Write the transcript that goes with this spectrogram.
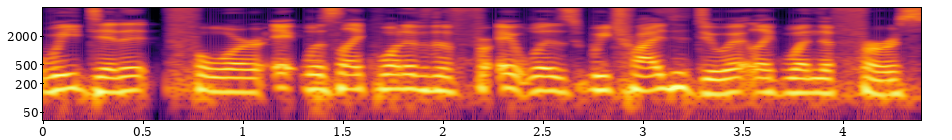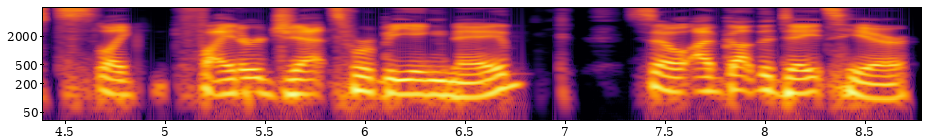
we did it for it was like one of the it was we tried to do it like when the first like fighter jets were being made so i've got the dates here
